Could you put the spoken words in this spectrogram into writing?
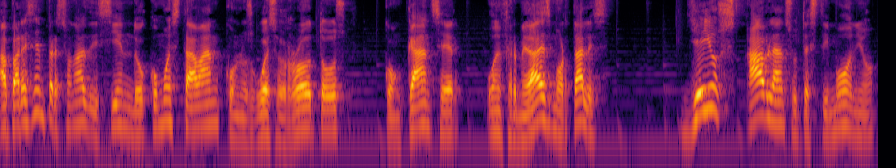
aparecen personas diciendo cómo estaban con los huesos rotos, con cáncer o enfermedades mortales. Y ellos hablan su testimonio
